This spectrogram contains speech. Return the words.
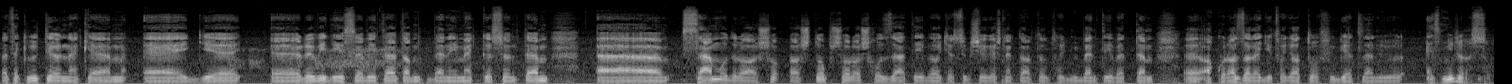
Te küldtél nekem egy rövid észrevételt, amiben én megköszöntem. Számodra a, stop soros hozzátéve, hogyha szükségesnek tartod, hogy miben tévedtem, akkor azzal együtt, vagy attól függetlenül, ez miről szól?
